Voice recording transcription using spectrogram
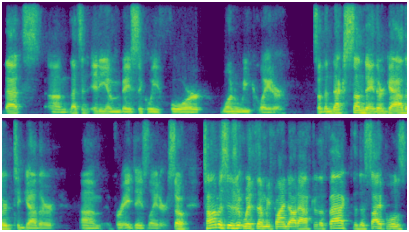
that's um, that's an idiom basically for one week later. So the next Sunday they're gathered together um, for eight days later. So Thomas isn't with them. We find out after the fact the disciples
